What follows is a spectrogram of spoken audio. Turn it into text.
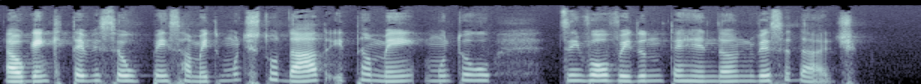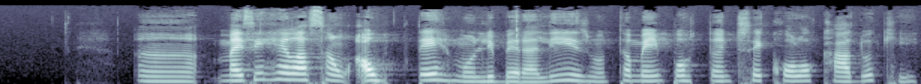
é alguém que teve seu pensamento muito estudado e também muito desenvolvido no terreno da universidade. Uh, mas em relação ao termo liberalismo, também é importante ser colocado aqui,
